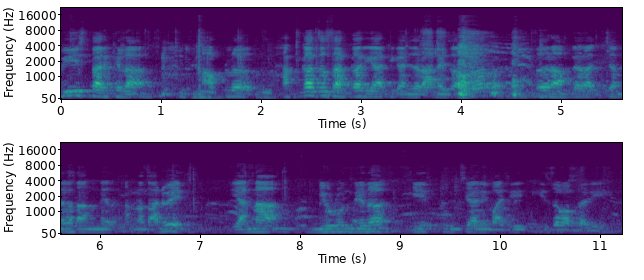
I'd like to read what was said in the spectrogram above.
वीस तारखेला आपलं हक्काचं सरकार या ठिकाणी जर आणायचं असलं तर आपल्याला चंद्रकांत अन्न अण्णा दानवे यांना निवडून देणं ही तुमची आणि माझी ही जबाबदारी आहे.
